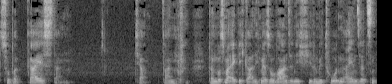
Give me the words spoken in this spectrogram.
zu begeistern, tja, dann, dann muss man eigentlich gar nicht mehr so wahnsinnig viele Methoden einsetzen,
